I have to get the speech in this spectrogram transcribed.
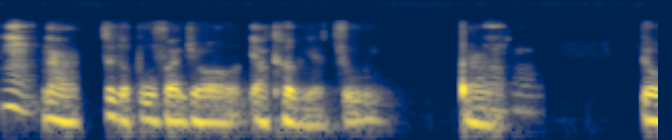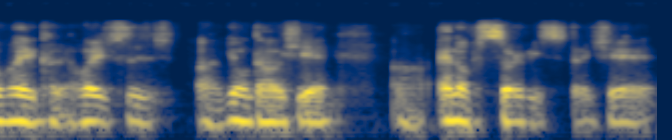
嗯那这个部分就要特别注意，嗯就会可能会是呃用到一些呃 end of service 的一些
